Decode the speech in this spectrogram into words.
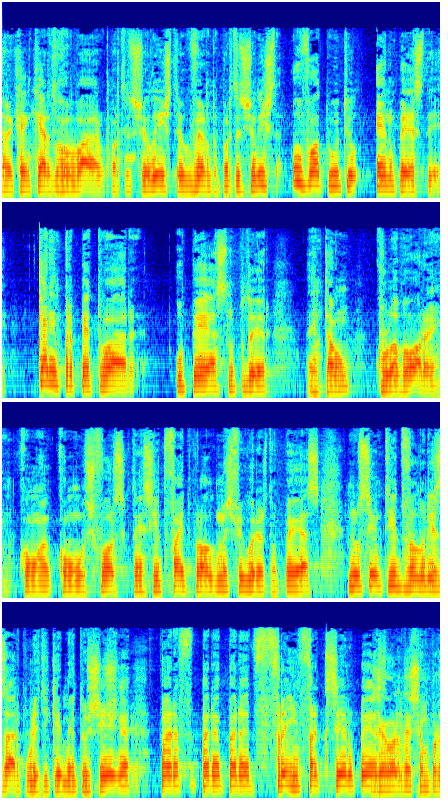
para quem quer derrubar o Partido Socialista, o governo do Partido Socialista, o voto útil é no PSD. Querem perpetuar o PS no poder. Então, colaborem com, a, com, o esforço que tem sido feito por algumas figuras do PS no sentido de valorizar politicamente o Chega para, para, para enfraquecer o PS. Mas agora deixa-me... Uh, uh,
